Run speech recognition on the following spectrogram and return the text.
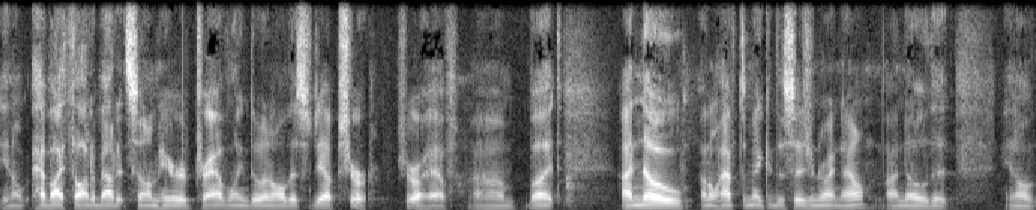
you know, have I thought about it some here, traveling, doing all this? Yep, sure, sure I have. Um, but I know I don't have to make a decision right now. I know that you know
